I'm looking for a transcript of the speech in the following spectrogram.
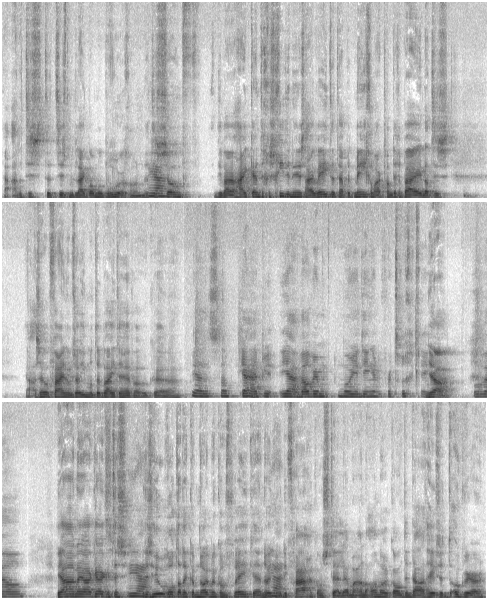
Ja, dat is, dat is lijkt wel mijn broer gewoon. Het Ja. is zo'n... waar- Hij kent de geschiedenis, hij weet het, hij heeft het meegemaakt van dichtbij. En dat is ja, zo fijn om zo iemand erbij te hebben ook. eh. Ja, dat snap ik. Ja, heb je ja, wel weer mooie dingen ervoor teruggekregen. ja. Hoewel, Ja, nou ja, kijk, het is, Ja. het is heel rot dat ik hem nooit meer kan spreken en nooit Ja. meer die vragen kan stellen. Maar aan de andere kant, inderdaad, heeft het ook weer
